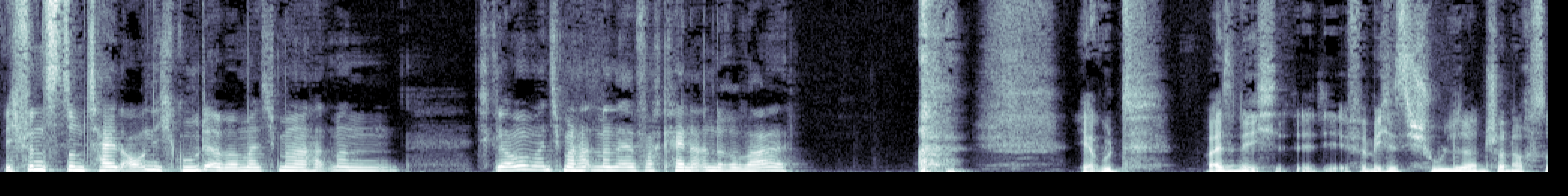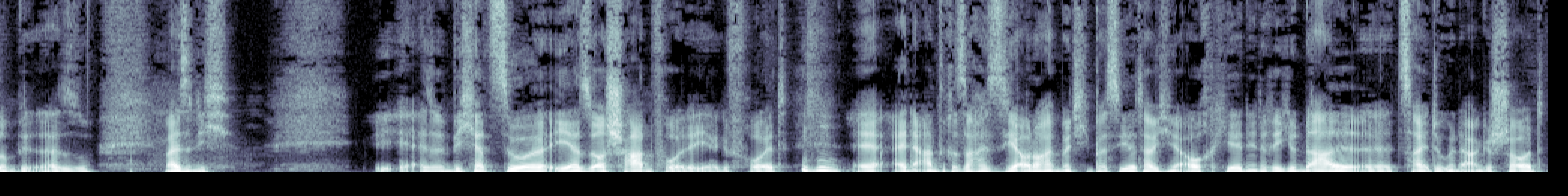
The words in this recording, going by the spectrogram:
Ich finde es zum Teil auch nicht gut, aber manchmal hat man, ich glaube, manchmal hat man einfach keine andere Wahl. Ja, gut weiß ich nicht, für mich ist die Schule dann schon noch so, also, weiß ich nicht. Also mich hat so eher so aus Schadenfreude eher gefreut. Mhm. Äh, eine andere Sache ist hier auch noch in München passiert, habe ich mir auch hier in den Regionalzeitungen angeschaut.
